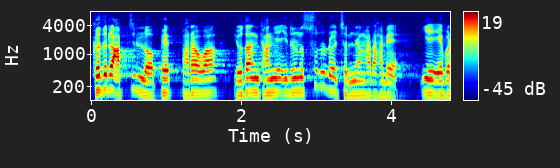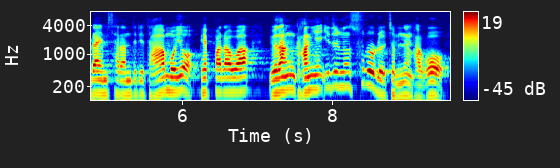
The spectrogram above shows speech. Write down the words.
그들을 앞질러 벳 바라와 요단 강에 이르는 수르를 점령하라 하매 이 에브라임 사람들이 다 모여 벳바라와 요단 강에 이르는 수로를 점령하고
